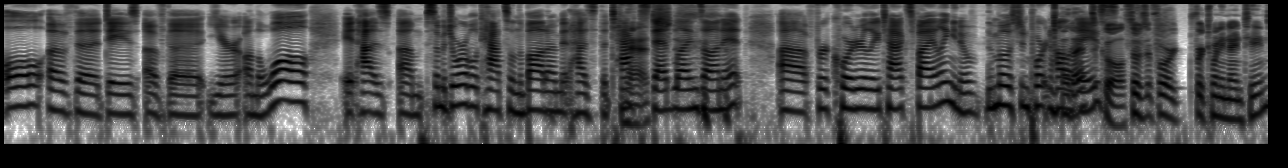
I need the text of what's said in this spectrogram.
all of the days of the year on the wall. It has um, some adorable cats on the bottom. It has the tax Match. deadlines on it uh, for quarterly tax filing. You know, the most important holidays. Oh, that's cool. So is it for for 2019?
